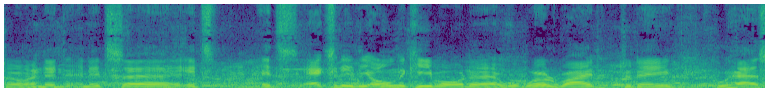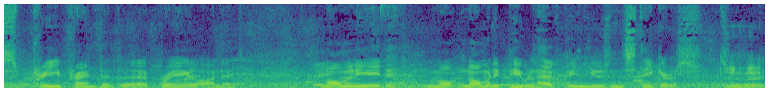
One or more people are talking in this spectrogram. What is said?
So and it, and it's uh, it's it's actually the only keyboard uh, worldwide today who has pre-printed uh, braille on it. Normally, it, mo- normally people have been using stickers to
